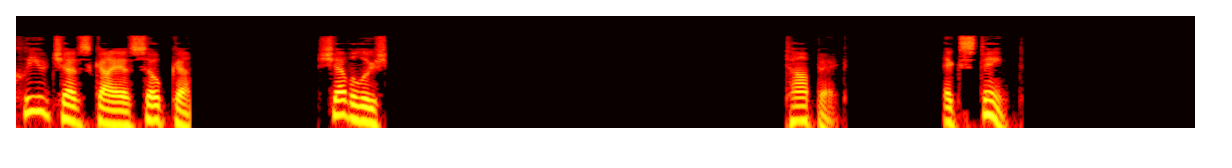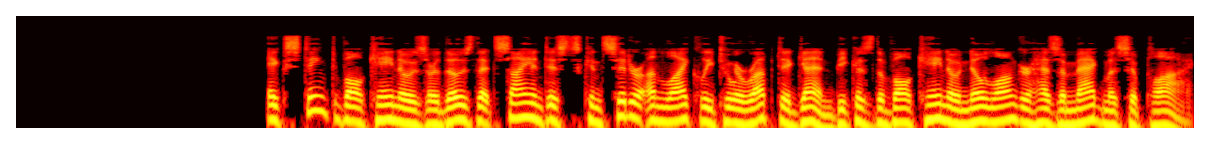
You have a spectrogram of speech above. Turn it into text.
Klyuchevskaya Sopka Shiveluch Extinct. Extinct volcanoes are those that scientists consider unlikely to erupt again because the volcano no longer has a magma supply.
